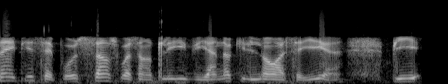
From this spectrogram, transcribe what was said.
5 pieds 7 pouces, 160 livres, il y en a qui l'ont essayé. Hein. Puis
